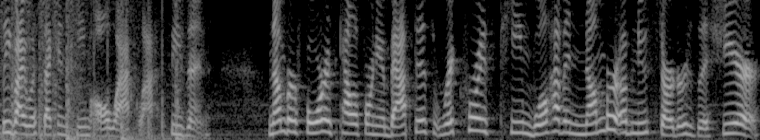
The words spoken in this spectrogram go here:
Levi was second team All-WAC last season. Number four is California Baptist. Rick Croy's team will have a number of new starters this year.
